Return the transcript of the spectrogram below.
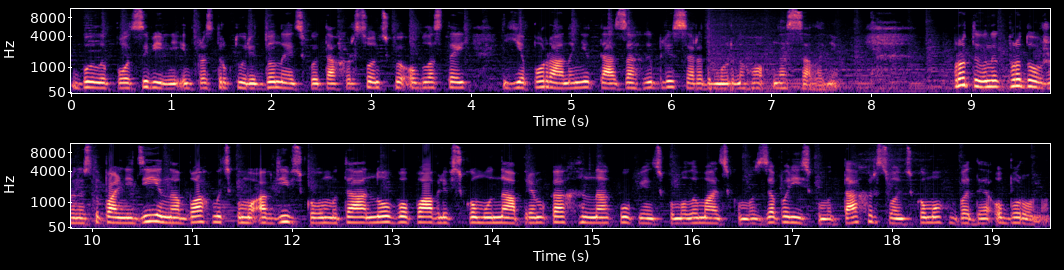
били по цивільній інфраструктурі Донецької та Херсонської областей. Є поранені та загиблі серед мирного населення. Противник продовжує наступальні дії на Бахмутському, Авдіївському та Новопавлівському напрямках на Куп'янському, Лиманському, Запорізькому та Херсонському веде оборону.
